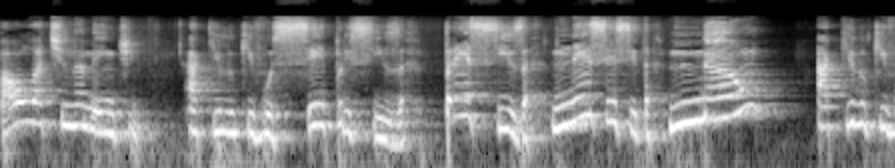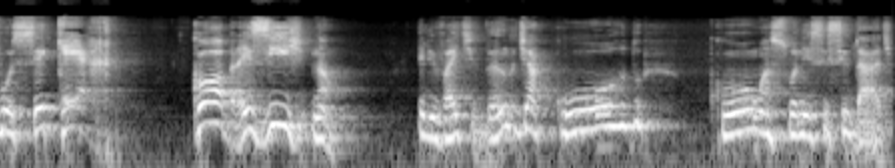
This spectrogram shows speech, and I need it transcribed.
paulatinamente aquilo que você precisa, precisa, necessita, não aquilo que você quer, cobra, exige. Não. Ele vai te dando de acordo com a sua necessidade.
